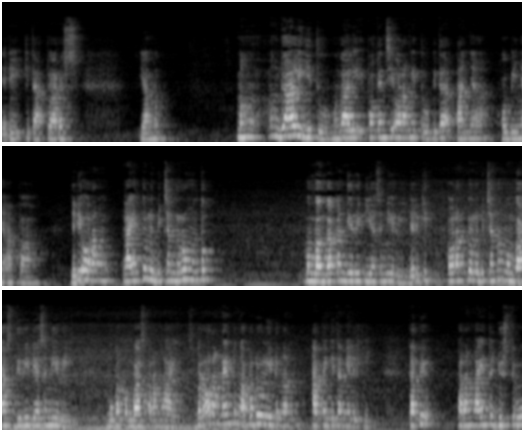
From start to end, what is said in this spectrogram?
Jadi kita tuh harus ya me- meng- menggali gitu menggali potensi orang itu. Kita tanya hobinya apa. Jadi orang lain tuh lebih cenderung untuk membanggakan diri dia sendiri. Jadi kit- orang tuh lebih cenderung membahas diri dia sendiri bukan membahas orang lain. Sebenarnya orang lain tuh nggak peduli dengan apa yang kita miliki. Tapi orang lain tuh justru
